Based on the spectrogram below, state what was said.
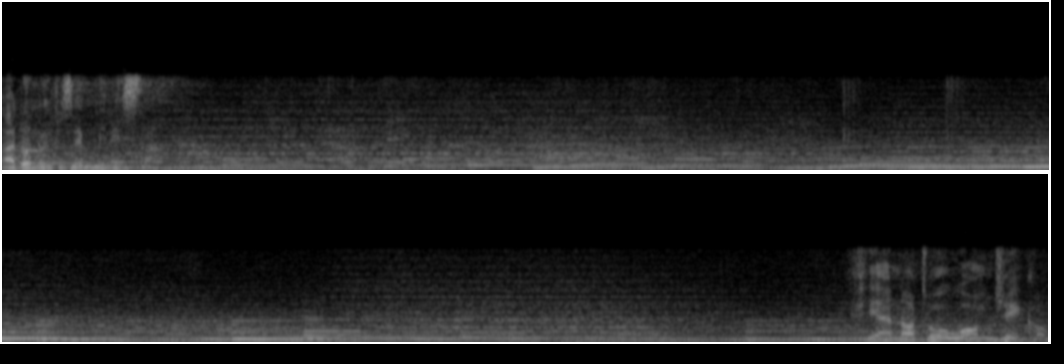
I don't know if it's a minister. Fear not, O warm Jacob,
